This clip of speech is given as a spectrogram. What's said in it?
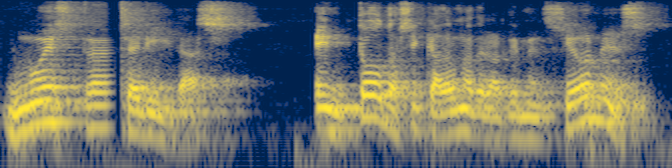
nuestras heridas en todas y cada una de las dimensiones,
